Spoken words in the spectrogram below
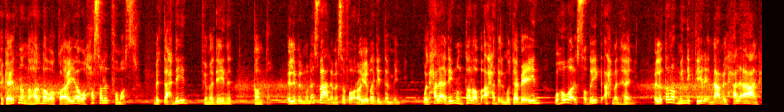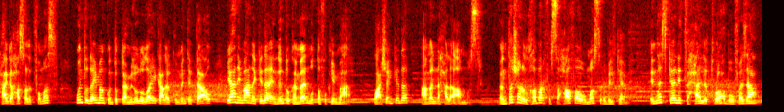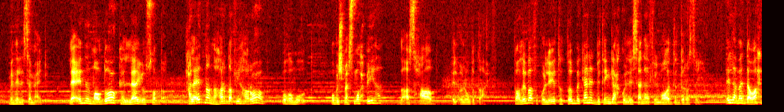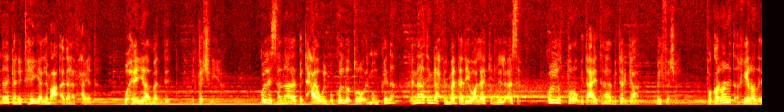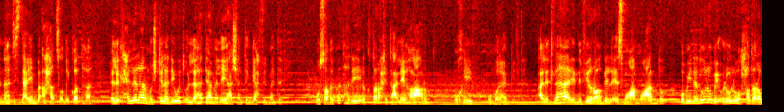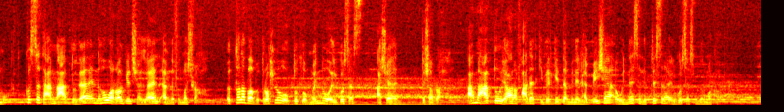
حكايتنا النهاردة واقعية وحصلت في مصر بالتحديد في مدينة طنطا اللي بالمناسبة على مسافة قريبة جدا مني والحلقة دي من طلب أحد المتابعين وهو الصديق أحمد هاني اللي طلب مني كتير إن أعمل حلقة عن حاجة حصلت في مصر وانتوا دايما كنتوا بتعملوا له like على ال comment بتاعه يعني معنى كده إن أنتوا كمان متفقين معاه. وعشان كده عملنا حلقة عن مصر. انتشر الخبر في الصحافة ومصر بالكامل. الناس كانت في حالة رعب وفزع من اللي سمعته لأن الموضوع كان لا يصدق. حلقتنا النهاردة فيها رعب وغموض ومش مسموح بيها لأصحاب القلوب الضعيفة. طالبة في كلية الطب كانت بتنجح كل سنة في المواد الدراسية إلا مادة واحدة كانت هي اللي معقدها في حياتها وهي مادة التشريح كل سنة بتحاول بكل الطرق الممكنة إنها تنجح في المادة دي ولكن للأسف كل الطرق بتاعتها بترجع بالفشل. فقررت أخيرا إنها تستعين بأحد صديقاتها اللي تحل لها المشكلة دي وتقول لها تعمل إيه عشان تنجح في المادة دي. وصديقتها دي اقترحت عليها عرض مخيف ومرعب جدا. قالت لها إن في راجل اسمه عمو عبده وبينادوله بيقولوا له حضرموت قصة عم عبده ده إن هو راجل شغال أمن في المشرحة الطلبة بتروح له وبتطلب منه الجثث عشان تشرحها عم عبده يعرف عدد كبير جدا من الهبيشة أو الناس اللي بتسرق الجثث من المقابر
